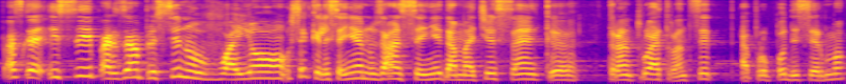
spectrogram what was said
Parce que ici, par exemple, si nous voyons ce que le Seigneur nous a enseigné dans Matthieu 5, 33 à 37 à propos des serments.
